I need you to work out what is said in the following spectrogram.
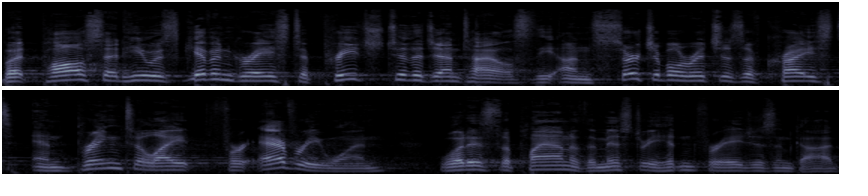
But Paul said he was given grace to preach to the Gentiles the unsearchable riches of Christ and bring to light for everyone what is the plan of the mystery hidden for ages in God,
